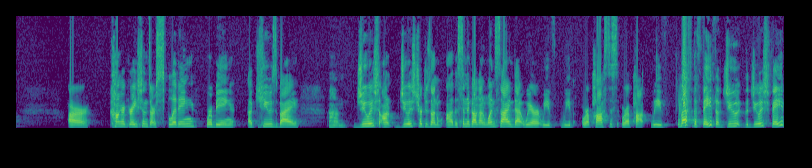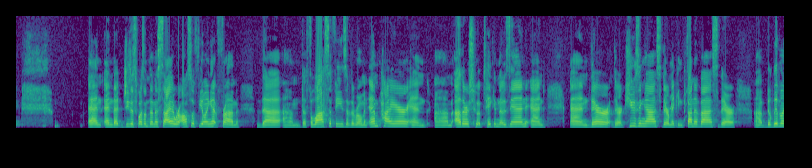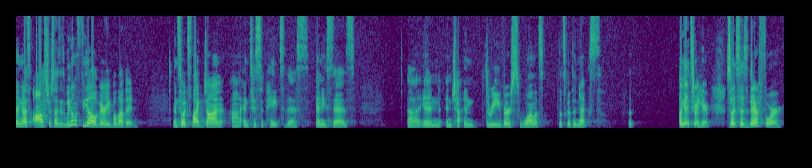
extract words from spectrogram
Our congregations are splitting. We're being accused by um, Jewish on, Jewish churches on uh, the synagogue on one side that we're we've we've we're apostas we're apo- we've left the faith of Jew the Jewish faith. and, and that Jesus wasn't the Messiah. We're also feeling it from the, um, the philosophies of the Roman Empire and um, others who have taken those in, and, and they're, they're accusing us, they're making fun of us, they're uh, belittling us, ostracizing us. We don't feel very beloved. And so it's like John uh, anticipates this, and he says uh, in, in, cha- in 3 verse 1, let's, let's go to the next. Oh, yeah, it's right here. So it says, Therefore,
